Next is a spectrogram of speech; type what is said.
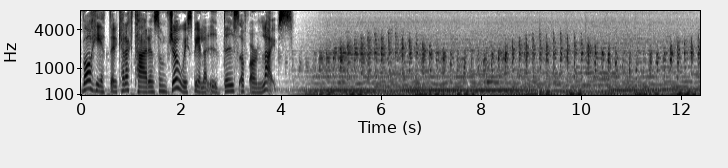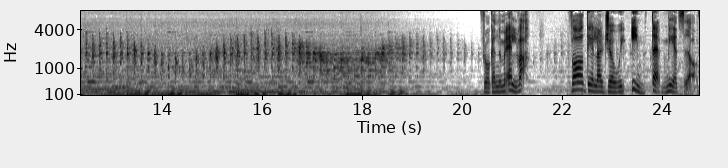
Vad heter karaktären som Joey spelar i Days of Our Lives? Fråga nummer 11. Vad delar Joey inte med sig av?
